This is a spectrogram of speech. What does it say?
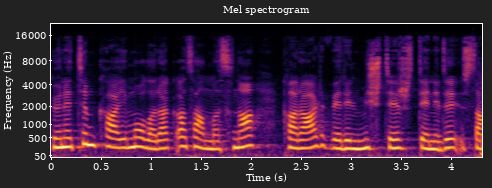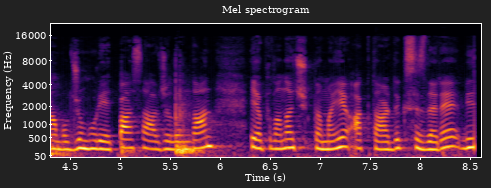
yönetim kayyımı olarak atanmasına karar verilmiştir denildi. İstanbul Cumhuriyet Başsavcılığından yapılan açıklamayı aktardık sizlere. Biz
